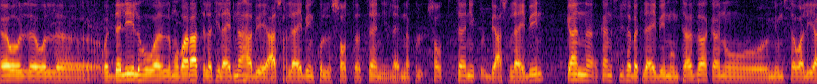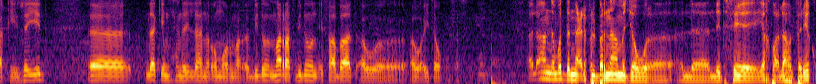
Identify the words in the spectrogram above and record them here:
آه، والدليل هو المباراة التي لعبناها بعشر لاعبين كل الشوط الثاني. لعبنا كل شوط ثاني بعشر لاعبين. كان كان استجابة اللاعبين ممتازة كانوا بمستوى لياقي جيد لكن الحمد لله أن الأمور بدون مرت بدون إصابات أو أو أي توقفات. ممتاز. الآن نود أن نعرف البرنامج أو آه، الذي سيخضع له الفريق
